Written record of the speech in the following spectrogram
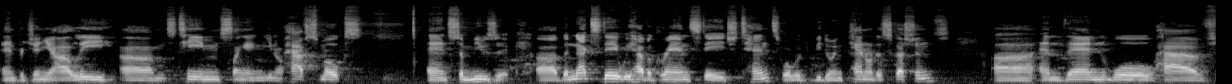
and Virginia Ali's um, team slinging, you know, half smokes and some music. Uh, the next day, we have a grand stage tent where we'll be doing panel discussions. Uh, and then we'll have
